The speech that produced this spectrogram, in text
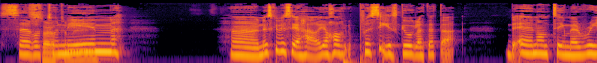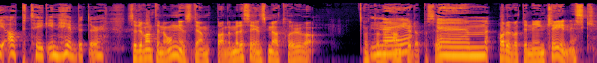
serotonin. Serotonin. Eh, nu ska vi se här, jag har precis googlat detta. Det är någonting med reuptake inhibitor. Så det var inte en ångestdämpande medicin som jag trodde det var? Utan Nej, antidepressiv. ehm, Har du varit inne i en klinisk?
